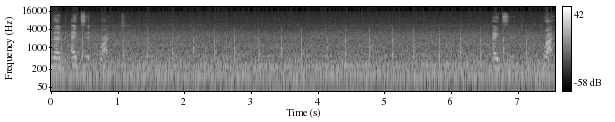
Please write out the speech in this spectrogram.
And then exit right. Exit right.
